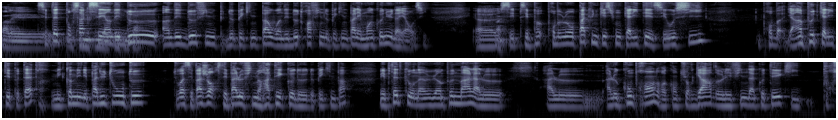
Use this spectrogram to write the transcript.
par les. C'est peut-être pour ça que c'est films un de des deux, un des deux films de Peckinpah ou un des deux trois films de Peckinpah les moins connus d'ailleurs aussi. Euh, Ouais. C'est probablement pas qu'une question de qualité, c'est aussi il y a un peu de qualité peut-être, mais comme il n'est pas du tout honteux, tu vois, c'est pas genre, c'est pas le film raté que de, de mais peut-être qu'on a eu un peu de mal à le, comprendre quand tu regardes les films d'à côté qui, pour,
